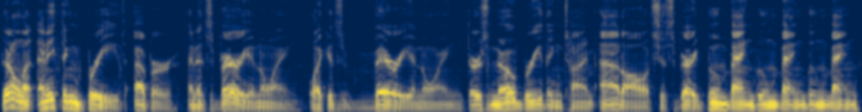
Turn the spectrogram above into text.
They don't let anything breathe ever, and it's very annoying. Like it's very annoying. There's no breathing time at all. It's just very boom, bang, boom, bang, boom, bang.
